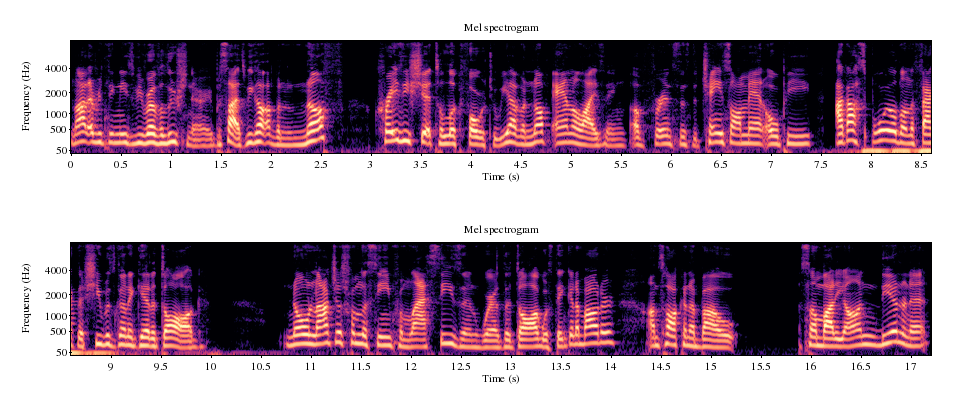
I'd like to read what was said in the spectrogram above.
Not everything needs to be revolutionary. Besides, we got enough crazy shit to look forward to. We have enough analyzing of, for instance, the Chainsaw Man OP. I got spoiled on the fact that she was gonna get a dog. No, not just from the scene from last season where the dog was thinking about her. I'm talking about somebody on the internet,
